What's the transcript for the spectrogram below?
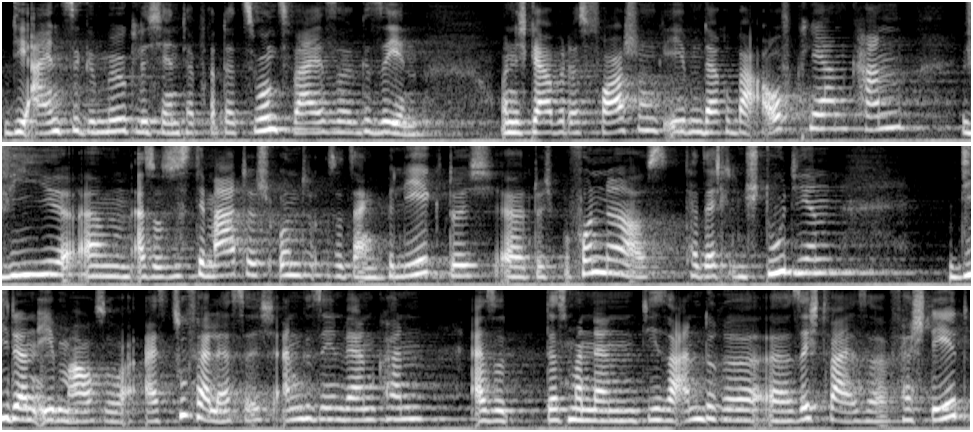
die einzige mögliche Interpretationsweise gesehen. Und ich glaube, dass Forschung eben darüber aufklären kann, wie, ähm, also systematisch und sozusagen belegt durch, äh, durch Befunde aus tatsächlichen Studien, die dann eben auch so als zuverlässig angesehen werden können. Also, dass man dann diese andere äh, Sichtweise versteht.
